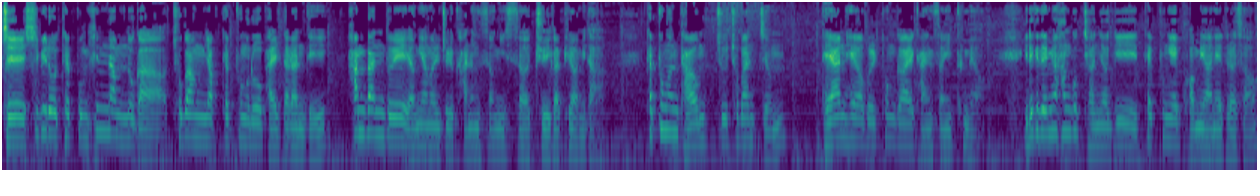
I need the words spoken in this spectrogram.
제11호 태풍 흰남노가 초강력 태풍으로 발달한 뒤 한반도에 영향을 줄 가능성이 있어 주의가 필요합니다. 태풍은 다음 주 초반쯤 대한해협을 통과할 가능성이 크며 이렇게 되면 한국 전역이 태풍의 범위 안에 들어서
